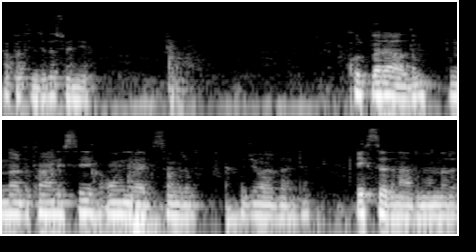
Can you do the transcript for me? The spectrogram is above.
Kapatınca da sönüyor. Kulpları aldım. Bunlar da tanesi 10 liraydı sanırım. O civardaydı. Ekstradan aldım onları.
